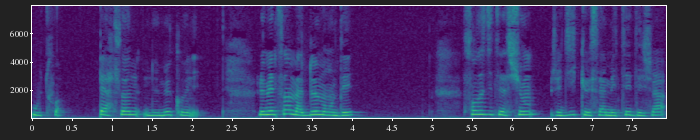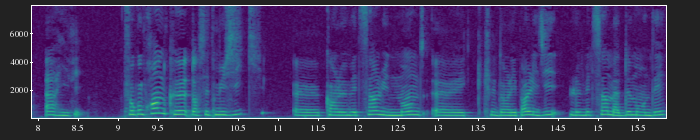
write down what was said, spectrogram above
ou toi? Personne ne me connaît. Le médecin m'a demandé. Sans hésitation, j'ai dit que ça m'était déjà arrivé. Il faut comprendre que dans cette musique, euh, quand le médecin lui demande, euh, que dans les paroles il dit le médecin m'a demandé,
